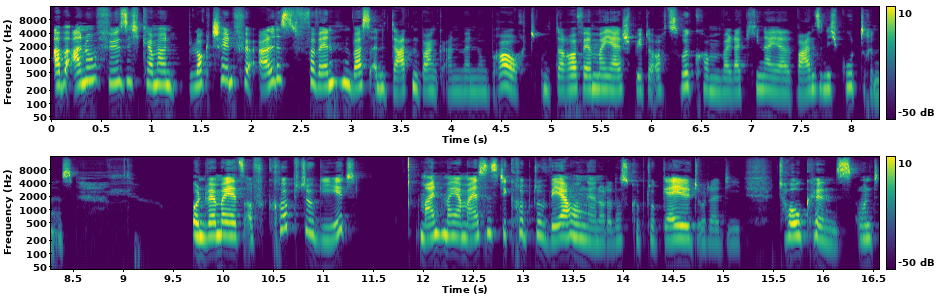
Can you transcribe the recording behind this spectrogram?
aber an und für sich kann man Blockchain für alles verwenden, was eine Datenbankanwendung braucht. Und darauf werden wir ja später auch zurückkommen, weil da China ja wahnsinnig gut drin ist. Und wenn man jetzt auf Krypto geht, meint man ja meistens die Kryptowährungen oder das Kryptogeld oder die Tokens. Und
